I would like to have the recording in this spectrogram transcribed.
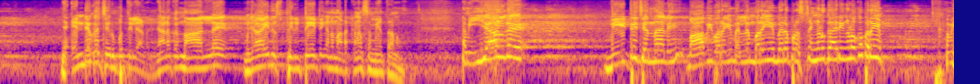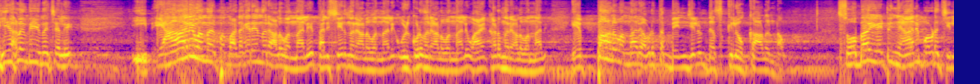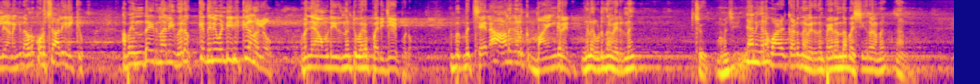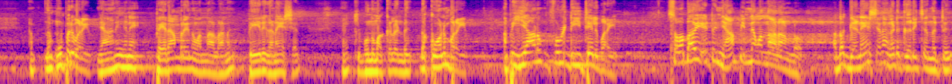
എന്റെയൊക്കെ ചെറുപ്പത്തിലാണ്. ഞാനൊക്കെ നല്ല മുജാഹിദ് സ്പിരിറ്റായിട്ട് ഇങ്ങനെ നടക്കുന്ന സമയത്താണ്. ഇയാളുടെ വീട്ടിൽ ചെന്നാൽ ഭാവി പറയും എല്ലാം പറയും ഇവരെ പ്രശ്നങ്ങളും കാര്യങ്ങളൊക്കെ പറയും. ഇയാൾ എന്ത് ചെയ്യുന്ന വെച്ചാൽ ഈ ആര് വന്നാൽ ഇപ്പം വടകരയിൽ നിന്ന് ഒരാൾ വന്നാൽ തലശ്ശേരിയിൽ നിന്ന് ഒരാൾ വന്നാൽ കോഴിക്കോട് നിന്ന് ഒരാൾ വന്നാൽ വാഴക്കാട് നിന്ന് വന്നാൽ എപ്പോൾ വന്നാലും അവിടുത്തെ ബെഞ്ചിലും ഡെസ്കിലും ഒക്കെ ആളുണ്ടാവും സ്വാഭാവികമായിട്ട് ഞാനിപ്പോൾ അവിടെ ചില്ലുകയാണെങ്കിൽ അവിടെ കുറച്ച് ആളിരിക്കും അപ്പം എന്തായിരുന്നാലും ഇവരൊക്കെ ഇതിനു വേണ്ടി ഇരിക്കുകയാണല്ലോ. അപ്പം ഞാൻ അവിടെ ഇരുന്നിട്ട് വരെ പരിചയപ്പെടും. അപ്പം ചില ആളുകൾക്ക് ഭയങ്കര നിങ്ങൾ എവിടുന്ന വരുന്നത്? ചോദിക്കും. ഞാനിങ്ങനെ വാഴക്കാട് നിന്ന് വരുന്നത്. പേരെന്താ? ബഷീറാണ്. ആണ് മൂപ്പര് പറയും ഞാനിങ്ങനെ പേരാമ്പ്രയിൽ നിന്ന് വന്ന ആളാണ്. പേര് ഗണേശൻ. എനിക്ക് മൂന്ന് മക്കളുണ്ട്. ഇതൊക്കെ ഓനും പറയും. അപ്പം ഇയാളും ഫുൾ ഡീറ്റെയിൽ പറയും. സ്വാഭാവികമായിട്ടും ഞാൻ പിന്നെ വന്ന ആളാണല്ലോ. അപ്പം ഗണേശൻ അങ്ങോട്ട് കയറി ചെന്നിട്ട്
